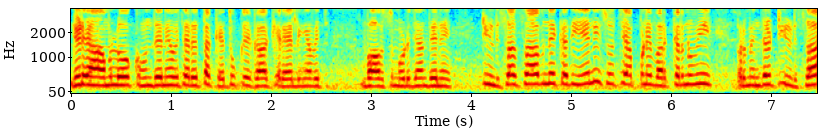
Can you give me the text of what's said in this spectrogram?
ਜਿਹੜੇ ਆਮ ਲੋਕ ਹੁੰਦੇ ਨੇ ਵਿਚਾਰੇ ਧੱਕੇ ਧੁੱਕੇ ਖਾ ਕੇ ਰੈਲੀਆਂ ਵਿੱਚ ਵਾਪਸ ਮੁੜ ਜਾਂਦੇ ਨੇ। ਢੀਂਡਸਾ ਸਾਹਿਬ ਨੇ ਕਦੀ ਇਹ ਨਹੀਂ ਸੋਚਿਆ ਆਪਣੇ ਵਰਕਰ ਨੂੰ ਵੀ ਪਰਮਿੰਦਰ ਢੀਂਡਸਾ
